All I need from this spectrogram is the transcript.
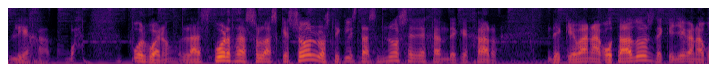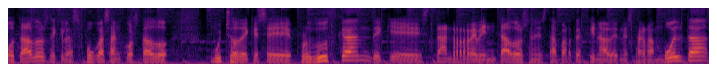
lieja. Pues bueno, las fuerzas son las que son, los ciclistas no se dejan de quejar de que van agotados, de que llegan agotados, de que las fugas han costado mucho de que se produzcan, de que están reventados en esta parte final, en esta gran vuelta,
